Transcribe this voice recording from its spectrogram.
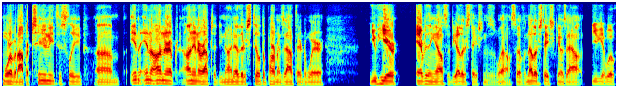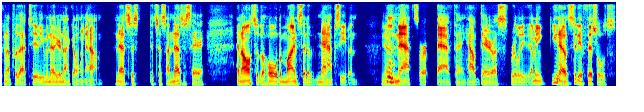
more of an opportunity to sleep um, in in uninterrupted, uninterrupted. You know, I know there's still departments out there to where you hear everything else at the other stations as well. So if another station goes out, you get woken up for that too, even though you're not going out. And that's just it's just unnecessary. And also the whole the mindset of naps even. You know, mm. naps are a bad thing. How dare us really I mean, you know, city officials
